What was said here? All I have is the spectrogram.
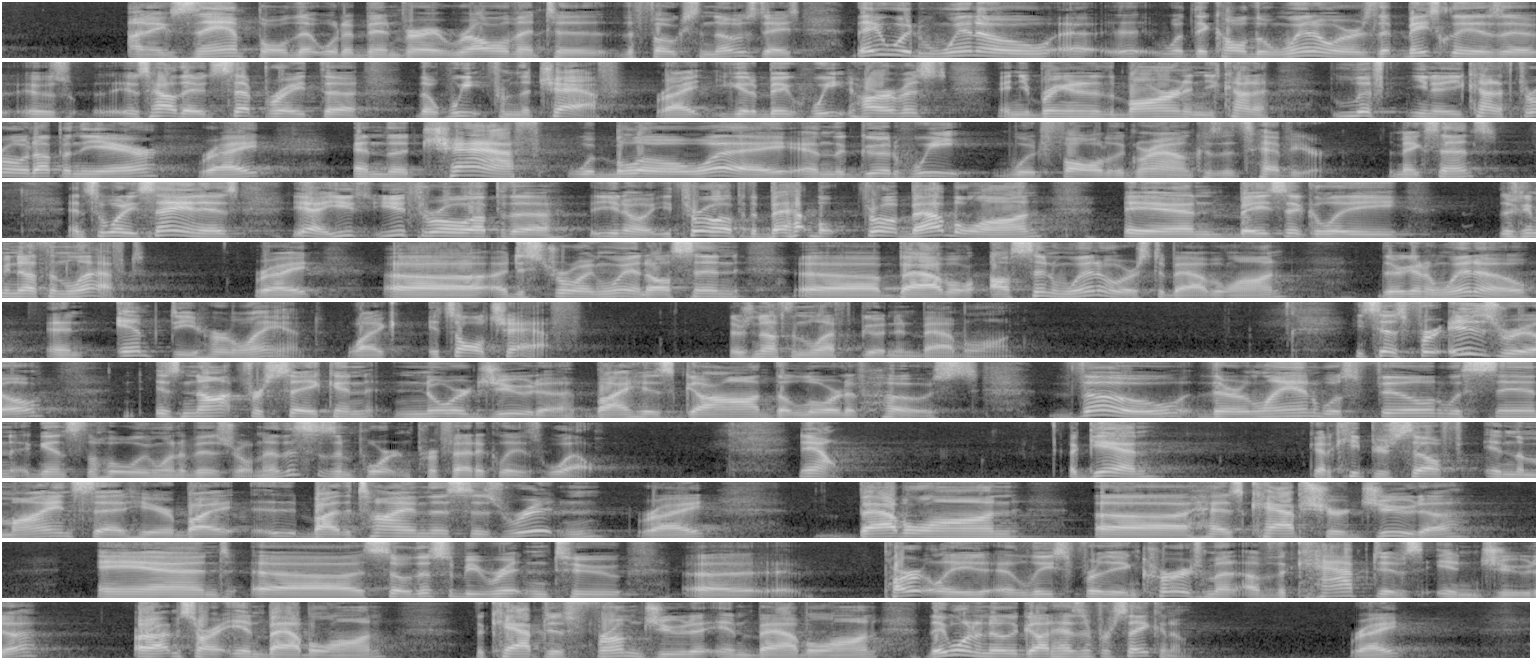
an example that would have been very relevant to the folks in those days. They would winnow uh, what they call the winnowers. That basically is a is, is how they would separate the the wheat from the chaff. Right? You get a big wheat harvest and you bring it into the barn and you kind of lift. You know, you kind of throw it up in the air. Right? And the chaff would blow away and the good wheat would fall to the ground because it's heavier. That makes sense. And so what he's saying is, yeah, you, you throw up the, you know, you throw up the Babel, throw up Babylon, and basically there's going to be nothing left, right? Uh, a destroying wind. I'll send uh, Babel. I'll send winnowers to Babylon. They're going to winnow and empty her land. Like it's all chaff. There's nothing left good in Babylon. He says, For Israel is not forsaken, nor Judah, by his God, the Lord of hosts, though their land was filled with sin against the Holy One of Israel. Now, this is important prophetically as well. Now, again, got to keep yourself in the mindset here. By, by the time this is written, right, Babylon uh, has captured Judah. And uh, so this would be written to uh, partly, at least for the encouragement of the captives in Judah, or I'm sorry, in Babylon, the captives from Judah in Babylon. They want to know that God hasn't forsaken them, right?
